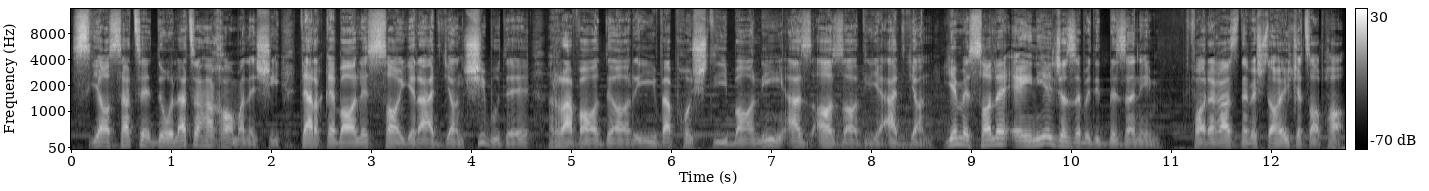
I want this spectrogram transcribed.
سیاست دولت هخامنشی در قبال سایر ادیان چی بوده؟ رواداری و پشتیبانی از آزادی ادیان. یه مثال عینی اجازه بدید بزنیم. فارغ از نوشته های کتاب ها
